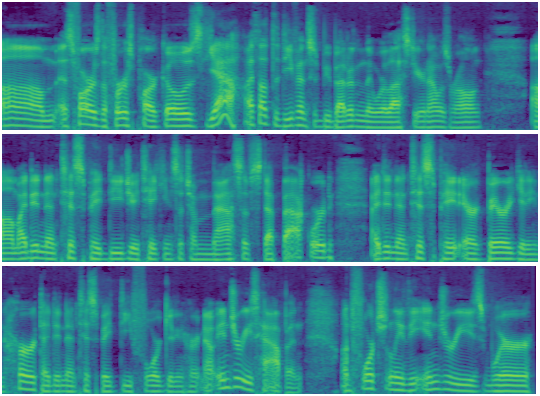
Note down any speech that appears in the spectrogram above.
Um, as far as the first part goes, yeah, I thought the defense would be better than they were last year, and I was wrong. Um, I didn't anticipate DJ taking such a massive step backward. I didn't anticipate Eric Berry getting hurt. I didn't anticipate Dee Ford getting hurt. Now, injuries happen. Unfortunately, the injuries were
